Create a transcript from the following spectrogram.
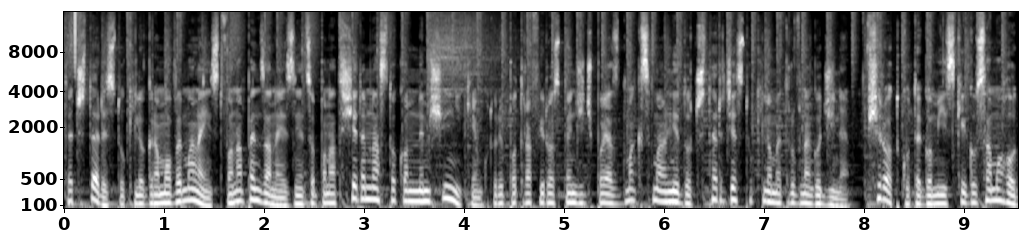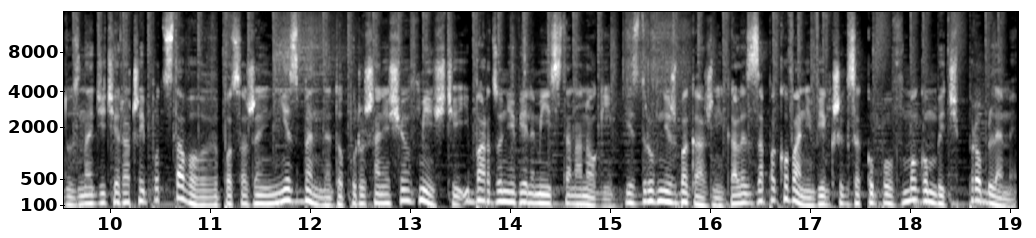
Te 400 kg maleństwo napędzane jest nieco ponad 17-konnym silnikiem, który potrafi rozpędzić pojazd maksymalnie do 40 km na godzinę. W środku tego miejskiego samochodu znajdziecie raczej podstawowe wyposażenie niezbędne do poruszania się w mieście i bardzo niewiele miejsca na nogi. Jest również bagażnik, ale z zapakowaniem większych zakupów mogą być problemy.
